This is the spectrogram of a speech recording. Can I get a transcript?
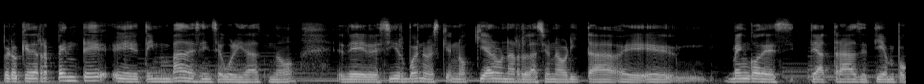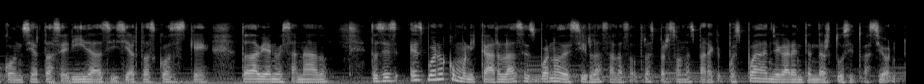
pero que de repente eh, te invada esa inseguridad, ¿no? De decir, bueno, es que no quiero una relación ahorita, eh, vengo de, atrás de tiempo con ciertas heridas y ciertas cosas que todavía no he sanado. Entonces es bueno comunicarlas, es bueno decirlas a las otras personas para que pues puedan llegar a entender tu situación,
